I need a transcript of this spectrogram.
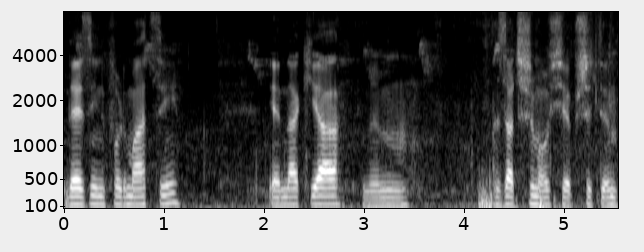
dezinformacji. Jednak ja bym zatrzymał się przy tym,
